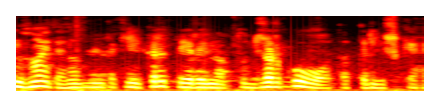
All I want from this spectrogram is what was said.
Ну, знаєте, ну, він такий критий ринок, тут жаркувато трішки.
